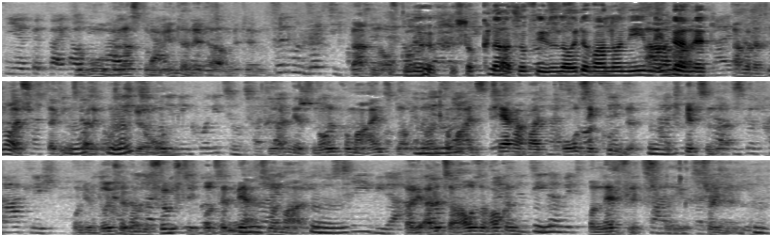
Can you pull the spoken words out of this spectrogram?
für so hohe 2030 Belastung im Internet haben mit dem 65 Datenaufbau. Nö, ist doch klar, so viele Leute waren noch nie im Aber- Internet. Aber das läuft, da gibt es keine Mhm. Kurzstörung. Wir hatten jetzt 9,1, glaube ich, 9,1 Terabyte pro Sekunde an Spitzenlast. Und im Durchschnitt haben sie 50 Prozent mehr als normal. Weil die alle zu Hause hocken und Netflix streamen.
